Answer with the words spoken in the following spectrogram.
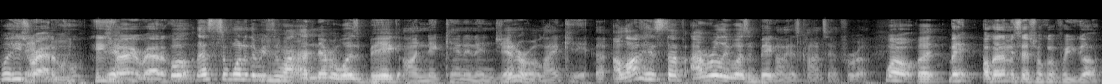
Well, he's radical. He's Yeah. very radical. Well, that's one of the reasons why I never was big on Nick Cannon in general. Like a- a lot of his stuff, I really wasn't big on his content for real. Well, but but okay, let me say this real quick before you go,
